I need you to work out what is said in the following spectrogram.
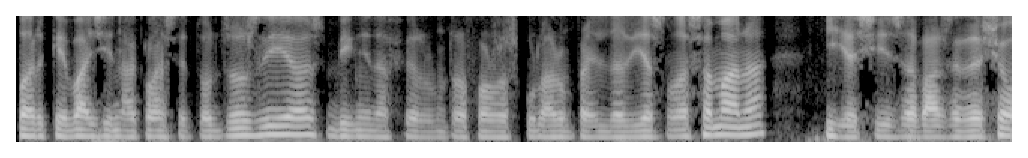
perquè vagin a classe tots els dies, vinguin a fer un reforç escolar un parell de dies a la setmana i així, a base d'això,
